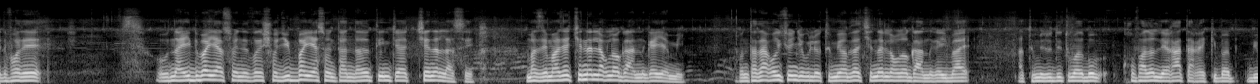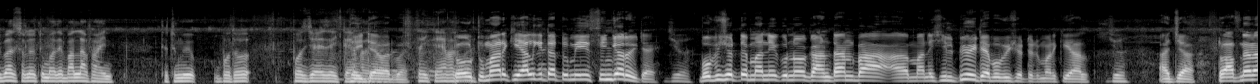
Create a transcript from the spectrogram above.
এরপরে ও নাইদ ভাই আসইন এরপরে সজীব ভাই আসইন তার তিনটা চ্যানেল আছে। মাঝে মাঝে চ্যানেল লাগল গান গাই আমি। এখন তারা কইছেন যে বলে তুমি আমরা চ্যানেল লাগল গান গাইবাই। আর তুমি যদি তোমার কপালে লেখা থাকে কিবা বিবাদ চলে তোমার বালা ফাইন। তো তুমি বড় পর্যায়ে যাইতে যাইতে পারবা। তো তোমার কিয়াল কিটা তুমি সিঙ্গার হইটাই ভবিষ্যতে মানে কোনো গান টান বা মানে শিল্পী হইটাই ভবিষ্যতে তোমার কিয়াল আচ্ছা তো আপনারা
